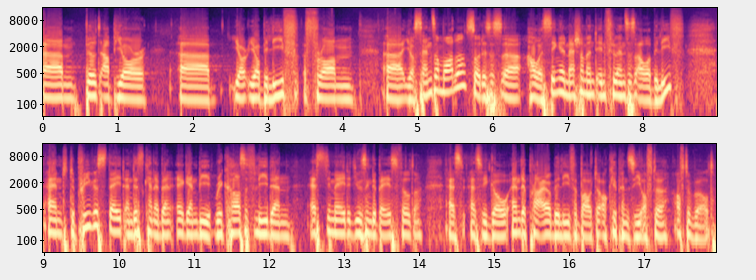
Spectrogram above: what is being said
um, build up your uh, your, your belief from uh, your sensor model. So this is uh, how a single measurement influences our belief and the previous state. And this can again be recursively then estimated using the Bayes filter as, as we go and the prior belief about the occupancy of the, of the world.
